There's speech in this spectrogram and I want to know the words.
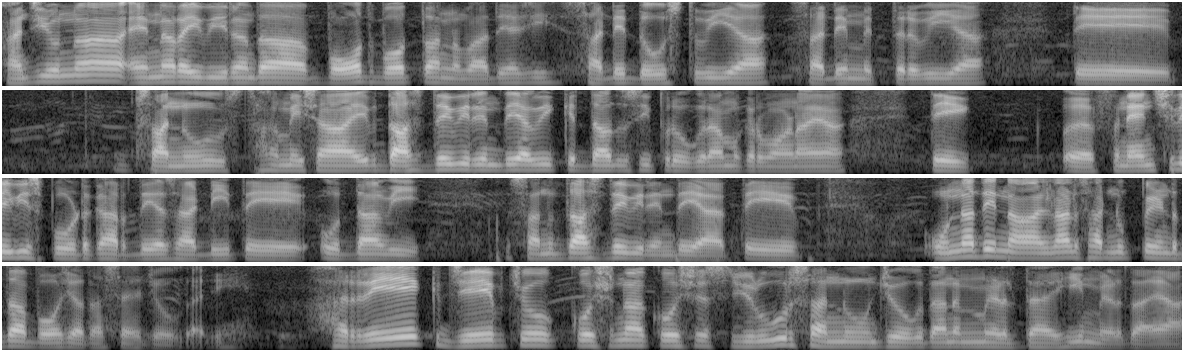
ਹਾਂਜੀ ਉਹਨਾਂ ਐਨ ਆਰ ਆਈ ਵੀਰਾਂ ਦਾ ਬਹੁਤ ਬਹੁਤ ਧੰਨਵਾਦ ਹੈ ਜੀ ਸਾਡੇ ਦੋਸਤ ਵੀ ਆ ਸਾਡੇ ਮਿੱਤਰ ਵੀ ਆ ਤੇ ਸਾਨੂੰ ਹਮੇਸ਼ਾ ਇਹ ਦੱਸਦੇ ਵੀ ਰਹਿੰਦੇ ਆ ਵੀ ਕਿੱਦਾਂ ਤੁਸੀਂ ਪ੍ਰੋਗਰਾਮ ਕਰਵਾਉਣਾ ਆ ਤੇ ਫਾਈਨੈਂਸ਼ੀਅਲੀ ਵੀ ਸਪੋਰਟ ਕਰਦੇ ਆ ਸਾਡੀ ਤੇ ਉਦਾਂ ਵੀ ਸਾਨੂੰ ਦੱਸਦੇ ਵੀ ਰਹਿੰਦੇ ਆ ਤੇ ਉਹਨਾਂ ਦੇ ਨਾਲ ਨਾਲ ਸਾਨੂੰ ਪਿੰਡ ਦਾ ਬਹੁਤ ਜ਼ਿਆਦਾ ਸਹਿਯੋਗ ਆ ਜੀ ਹਰੇਕ ਜੇਬ ਚੋਂ ਕੁਛ ਨਾ ਕੁਛ ਜ਼ਰੂਰ ਸਾਨੂੰ ਯੋਗਦਾਨ ਮਿਲਦਾ ਹੀ ਮਿਲਦਾ ਆ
